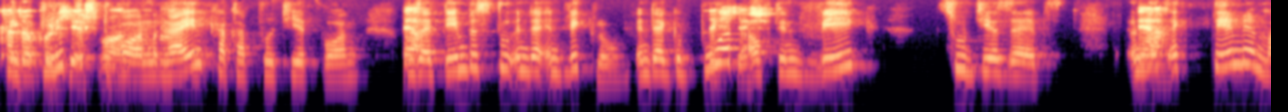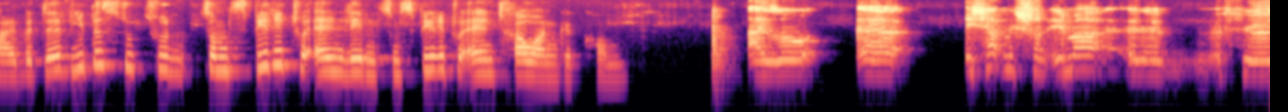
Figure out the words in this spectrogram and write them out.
katapultiert worden, mhm. rein katapultiert worden. Und ja. seitdem bist du in der Entwicklung, in der Geburt Richtig. auf den Weg zu dir selbst. Und ja. jetzt erzähl mir mal bitte, wie bist du zu, zum spirituellen Leben, zum spirituellen Trauern gekommen? Also äh, ich habe mich schon immer äh, für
